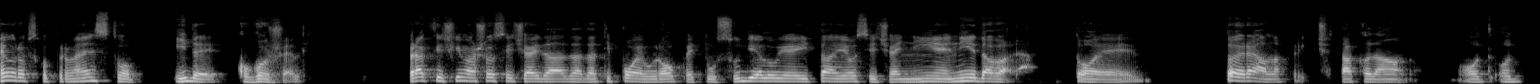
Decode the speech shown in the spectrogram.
europsko prvenstvo ide kogo želi. Praktički imaš osjećaj da, da, da ti po Europe tu sudjeluje i taj osjećaj nije, nije da vara. To je to je realna priča. Tako da ono, od, od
